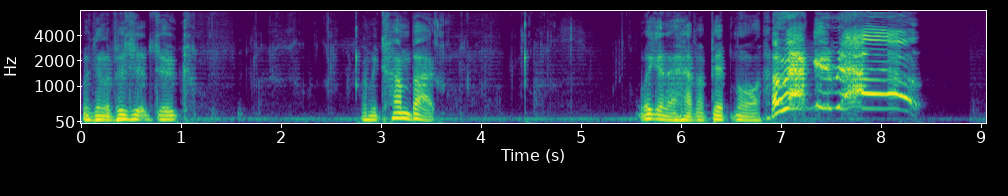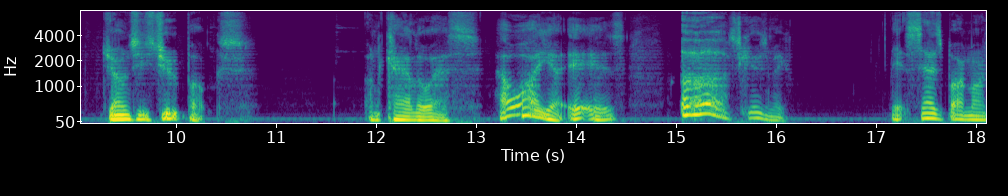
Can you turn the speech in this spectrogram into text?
We're going to visit Duke. When we come back, we're going to have a bit more rock and roll. Jonesy's Jukebox on KLOS. How are you? It is. Oh, excuse me. It says by my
